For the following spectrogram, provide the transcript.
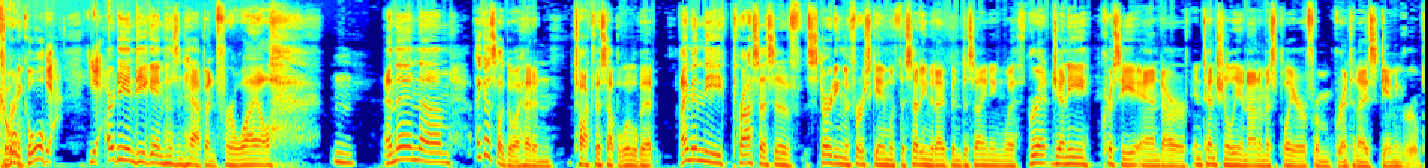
Cool. Pretty cool. Yeah. Yeah. Our D&D game hasn't happened for a while. Mm. And then um, I guess I'll go ahead and talk this up a little bit. I'm in the process of starting the first game with the setting that I've been designing with Grant, Jenny, Chrissy, and our intentionally anonymous player from Grant and I's gaming group.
